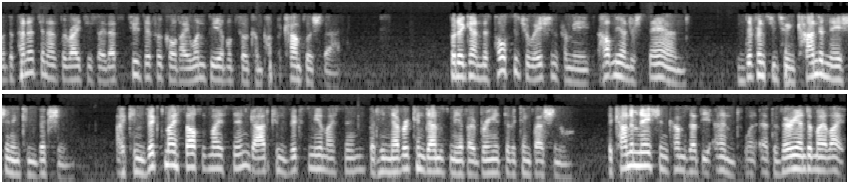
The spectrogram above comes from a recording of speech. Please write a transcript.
but the penitent has the right to say, That's too difficult. I wouldn't be able to accomplish that. But again, this whole situation for me helped me understand the difference between condemnation and conviction. I convict myself of my sin. God convicts me of my sin, but He never condemns me if I bring it to the confessional. The condemnation comes at the end, at the very end of my life.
